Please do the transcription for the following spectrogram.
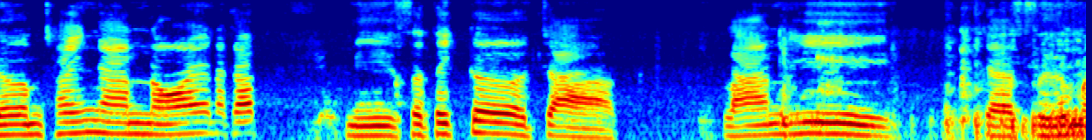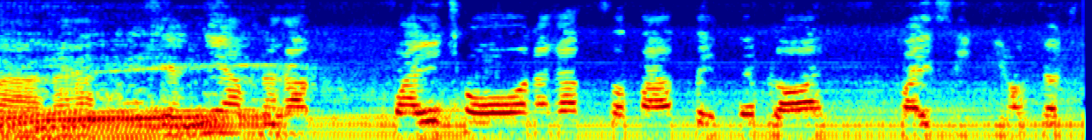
เดิมใช้งานน้อยนะครับ มีสติกเกอร์จากร้านที่แกซื้อมานะครับเสียงเงียบนะครับ ไฟโชว์นะครับ สตาร์ทติดเรียบร้อย ไฟสีเขียวจะโช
